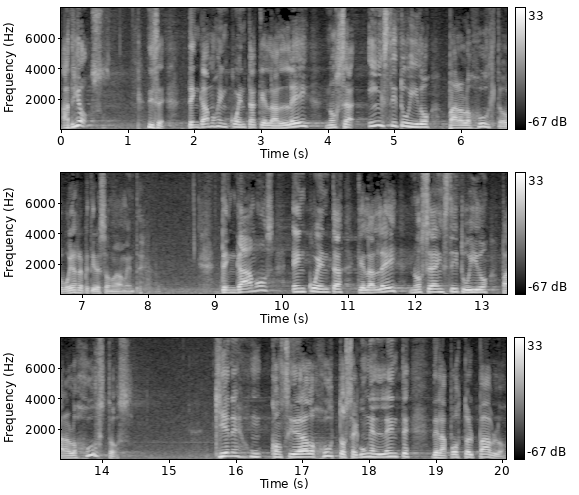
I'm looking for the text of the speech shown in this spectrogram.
a Dios. Dice, tengamos en cuenta que la ley no se ha instituido para los justos. Voy a repetir eso nuevamente. Tengamos en cuenta que la ley no se ha instituido para los justos ¿Quién es considerado justo según el lente del apóstol Pablo?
